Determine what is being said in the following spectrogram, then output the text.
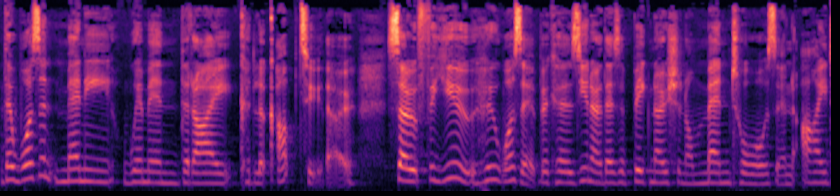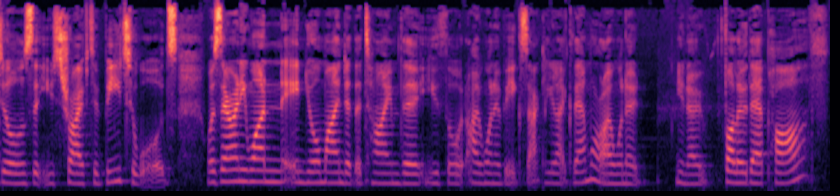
There wasn't many women that I could look up to, though. So for you, who was it? Because, you know, there's a big notion on mentors and idols that you strive to be towards. Was there anyone in your mind at the time that you thought, I want to be exactly like them or I want to, you know, follow their path?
